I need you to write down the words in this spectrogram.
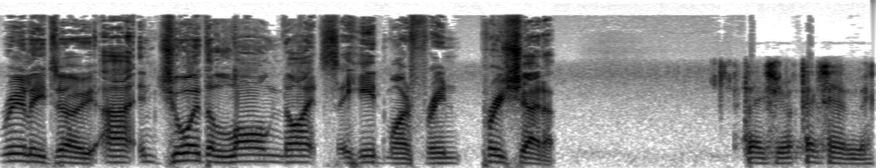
Really do. Uh, enjoy the long nights ahead, my friend. Appreciate it. Thanks. Thanks for having me.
